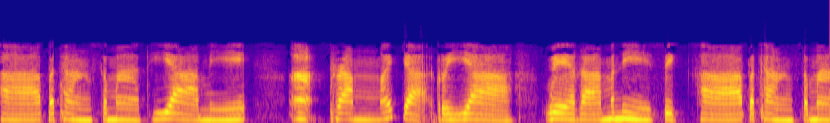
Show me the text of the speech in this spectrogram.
ขาประทังสมาธิยามิอะพรัมมจริยา เวรามณีสิกขาประทังสมา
